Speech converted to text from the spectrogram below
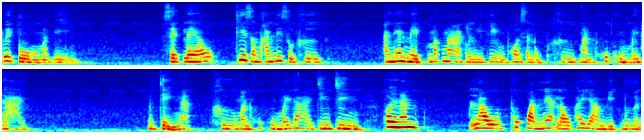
ด้วยตัวของมันเอง เสร็จแล้วที่สำคัญที่สุดคือ อันเนี้ยเน็ตมาก ๆ เลยที่หลวงพ่อสรุปคือมันควบคุมไม่ได้ มันเจ๋งอะ่ะ คือมันควบคุมไม่ได้ จริง ๆ เพราะฉะนั้นเราทุกวันเนี่ยเราพยายามบิดเบือน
